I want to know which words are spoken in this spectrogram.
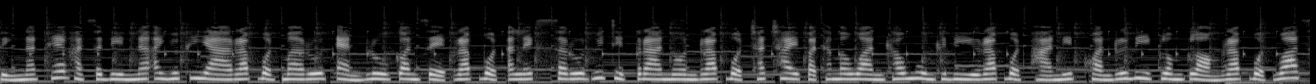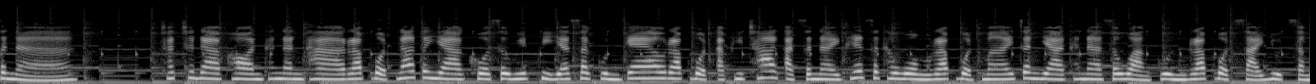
สิงห์นัทเทพหัสดินณอยุธยารับบทมารุตแอนบรูกอนเสกรับบทอเล็กซ์สรุตวิจิตรานนท์รับบทชัดชัยปัทมวันเขามูลคดีรับบทผานิชขวัญฤดีกลมกล่อมรับบทวาสนา ชัชดาพรธนันทารับบทนาตยาโคสวิทปิยสกุลแก้ว รับบทอภิชาติอัศนัยเทศทวงศ์รับบทไม้จัญญาธนาสว่างกุล รับบทสายหยุดสัง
